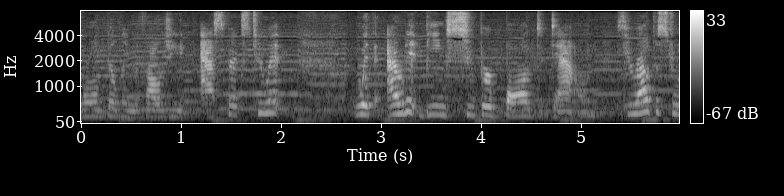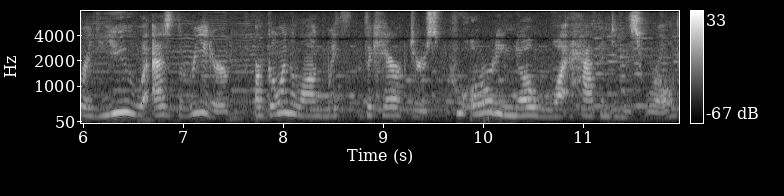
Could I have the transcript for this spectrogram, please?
world building mythology aspects to it without it being super bogged down. Throughout the story, you, as the reader, are going along with the characters who already know what happened in this world.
